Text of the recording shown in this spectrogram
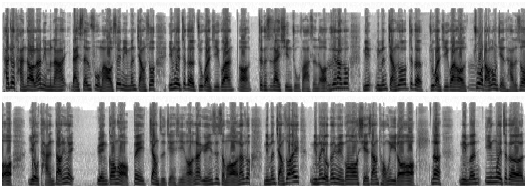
他就谈到，那你们拿来申复嘛哦，所以你们讲说，因为这个主管机关哦，这个是在新竹发生的哦，所以他说，你你们讲说这个主管机关哦，做劳动检查的时候哦，有谈到，因为员工哦被降职减薪哦，那原因是什么哦？他说，你们讲说，哎，你们有跟员工哦协商同意了哦，那你们因为这个。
